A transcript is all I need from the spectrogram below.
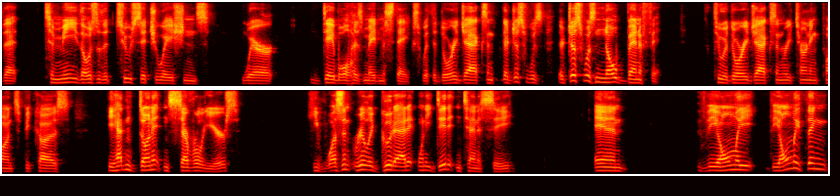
that to me, those are the two situations where Daboll has made mistakes with Adoree Jackson. There just was there just was no benefit to Adoree Jackson returning punts because he hadn't done it in several years. He wasn't really good at it when he did it in Tennessee. And the only the only thing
